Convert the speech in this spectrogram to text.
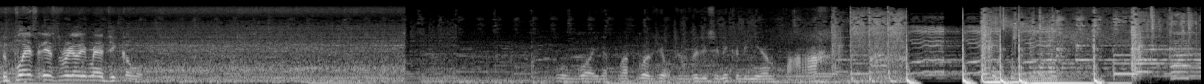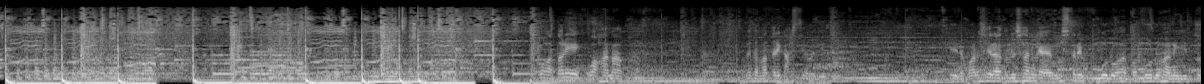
The place is really magical. Oh, gue ingat banget gue waktu itu di sini kedinginan parah. Gue gak tau nih wahana apa. Tapi tempat dari kastil gitu. Di depan sih ada tulisan kayak misteri pembunuhan-pembunuhan gitu.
